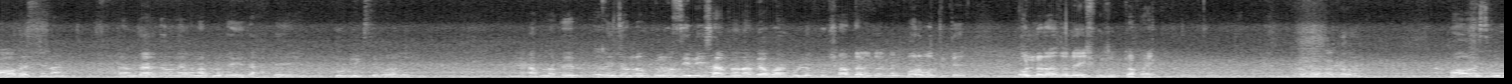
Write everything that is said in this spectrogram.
পাওয়া যাচ্ছে না। কারণ যার কারণে এখন আপনাদের এই যে হাতে খুব লিখতে করা লাগে আপনাদের এই জন্য কোনো জিনিস আপনারা ব্যবহার করলে খুব সাবধানে করবেন, পরবর্তীতে অন্যরা যেন এই সুযোগটা পায়। পাওয়া যাচ্ছে না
